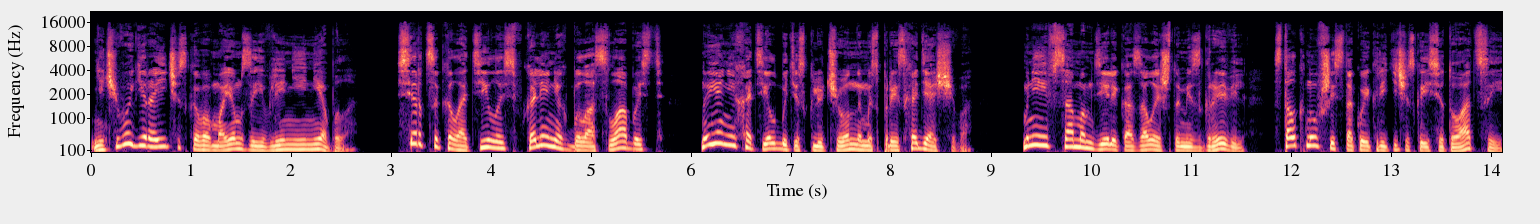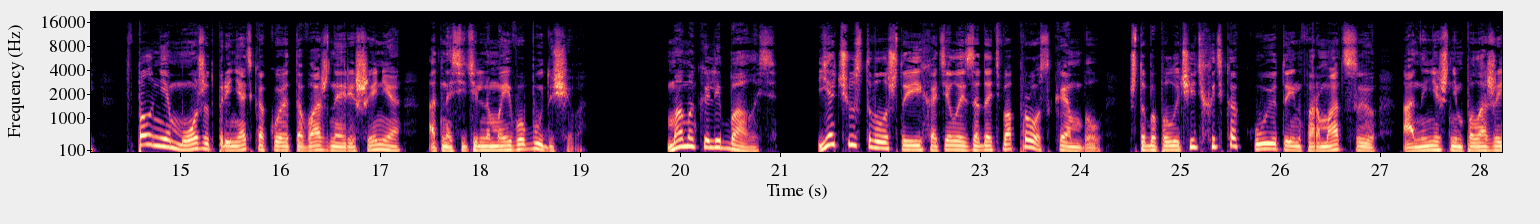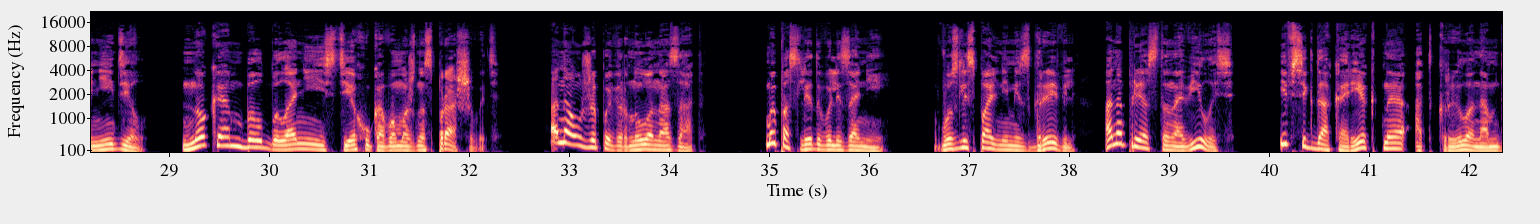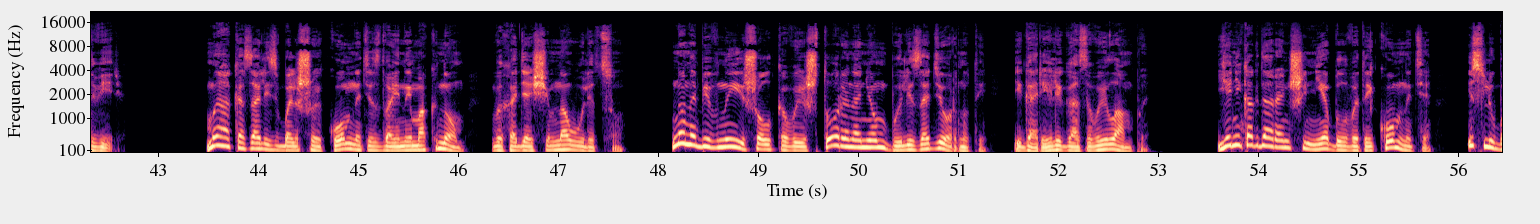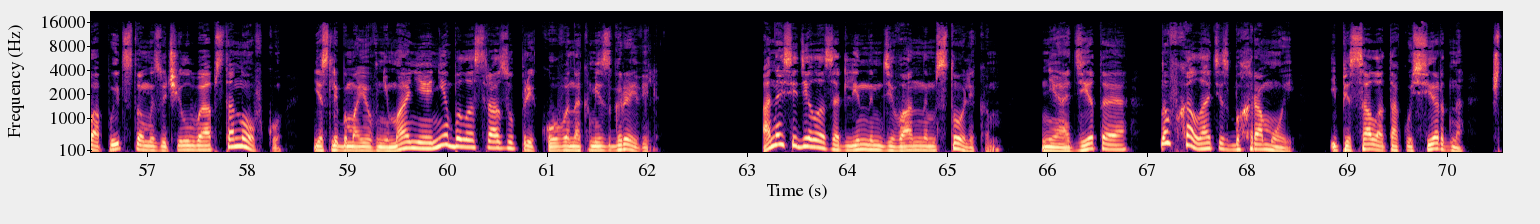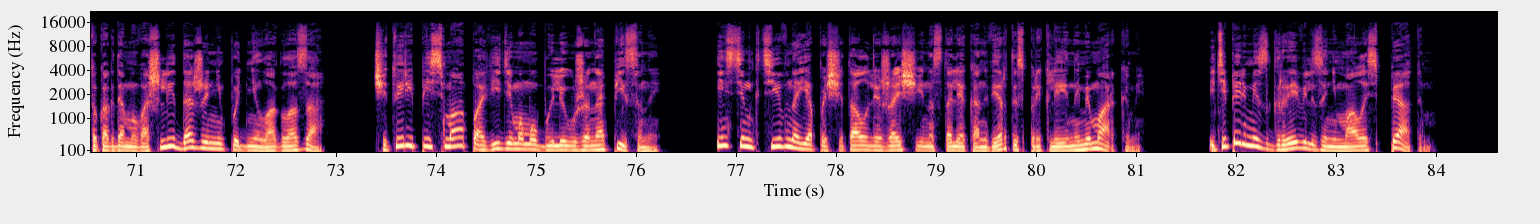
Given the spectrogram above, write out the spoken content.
Ничего героического в моем заявлении не было. Сердце колотилось, в коленях была слабость, но я не хотел быть исключенным из происходящего. Мне и в самом деле казалось, что мисс Гревель, столкнувшись с такой критической ситуацией, вполне может принять какое-то важное решение относительно моего будущего. Мама колебалась. Я чувствовал, что ей хотелось задать вопрос Кэмпбелл, чтобы получить хоть какую-то информацию о нынешнем положении дел. Но Кэмпбелл была не из тех, у кого можно спрашивать. Она уже повернула назад. Мы последовали за ней. Возле спальни мисс Гревель она приостановилась и всегда корректная открыла нам дверь. Мы оказались в большой комнате с двойным окном, выходящим на улицу, но набивные шелковые шторы на нем были задернуты и горели газовые лампы. Я никогда раньше не был в этой комнате и с любопытством изучил бы обстановку, если бы мое внимание не было сразу приковано к мисс Гревель. Она сидела за длинным диванным столиком, не одетая, но в халате с бахромой, и писала так усердно, что когда мы вошли, даже не подняла глаза. Четыре письма, по-видимому, были уже написаны. Инстинктивно я посчитал лежащие на столе конверты с приклеенными марками. И теперь мисс Гревель занималась пятым.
